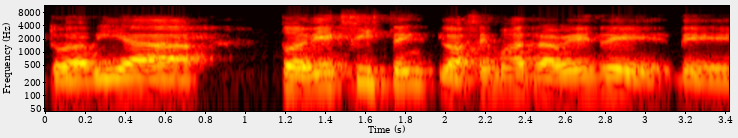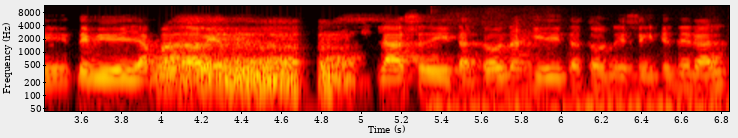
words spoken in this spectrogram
todavía todavía existen, lo hacemos a través de, de, de videollamada, obviamente, las editatonas y editatones en general,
